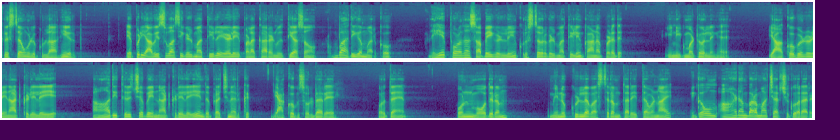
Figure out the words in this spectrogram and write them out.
கிறிஸ்தவங்களுக்குள்ளாகவும் இருக்குது எப்படி அவிசுவாசிகள் மத்தியில் ஏழை பணக்காரன் வித்தியாசம் ரொம்ப அதிகமாக இருக்கோ அதே போல தான் சபைகள்லேயும் கிறிஸ்தவர்கள் மத்தியிலையும் காணப்படுது. இன்றைக்கி மட்டும் இல்லைங்க. யாக்கோபனுடைய நாட்களிலேயே ஆதி திருச்சபை நாட்களிலேயே இந்த பிரச்சனை இருக்குது யாக்கோபு சொல்கிறாரு ஒருத்தன் பொன் மோதிரம் மினுக்குள்ள வஸ்திரம் தரித்தவனாய் மிகவும் ஆடம்பரமாக சர்ச்சுக்கு வராரு.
